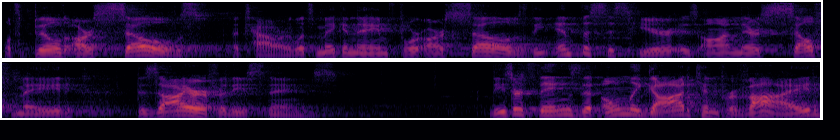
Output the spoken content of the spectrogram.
Let's build ourselves a tower. Let's make a name for ourselves. The emphasis here is on their self made desire for these things. These are things that only God can provide,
